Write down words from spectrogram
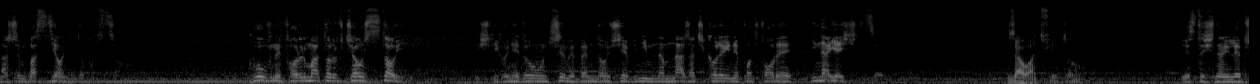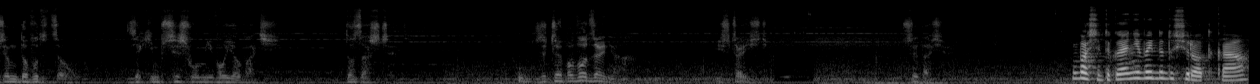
Naszym bastionie, dowódco. Główny formator wciąż stoi. Jeśli go nie wyłączymy, będą się w nim namnażać kolejne potwory i najeźdźcy. Załatwię to. Jesteś najlepszym dowódcą, z jakim przyszło mi wojować. To zaszczyt. Życzę powodzenia i szczęścia. Przyda się. Właśnie, tylko ja nie wejdę do środka.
